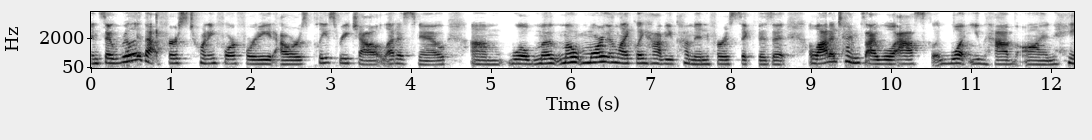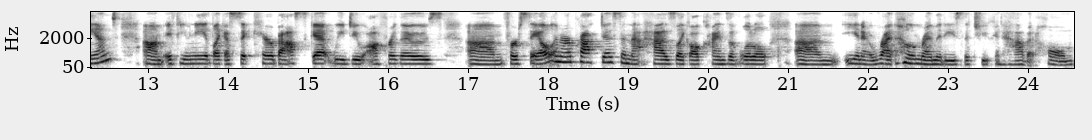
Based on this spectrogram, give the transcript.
And so really that first 24 48 hours please reach out let us know. Um, we'll mo- mo- more than likely have you come in for a sick visit a lot of times I will ask what you have on hand. Um, if you need like a sick care basket, we do offer those um, for sale in our practice, and that has like all kinds of little, um, you know, home remedies that you can have at home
